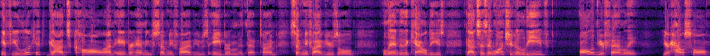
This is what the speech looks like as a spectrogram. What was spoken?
if you look at God's call on Abraham, he was 75, he was Abram at that time, 75 years old, land of the Chaldees. God says, I want you to leave all of your family, your household,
